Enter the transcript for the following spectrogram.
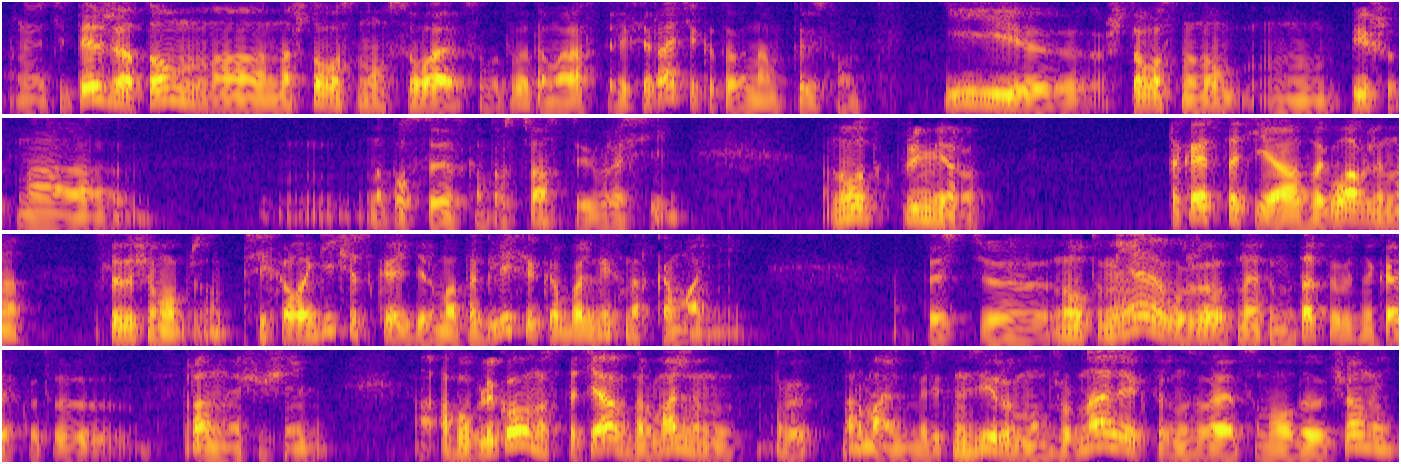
Э, теперь же о том, э, на что в основном ссылаются вот в этом автореферате, который нам прислан, и что в основном пишут на, на постсоветском пространстве в России. Ну вот, к примеру, такая статья заглавлена следующим образом. «Психологическая дерматоглифика больных наркоманией». То есть, э, ну вот у меня уже вот на этом этапе возникает какое-то странное ощущение. А, опубликована статья в нормальном, ну как нормальном, рецензируемом журнале, который называется «Молодой ученый»,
